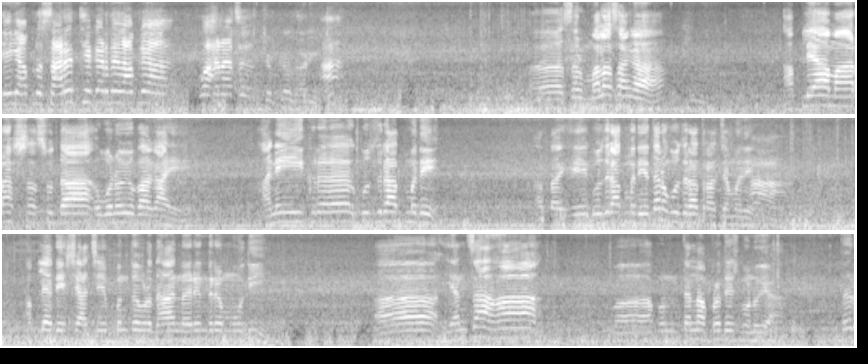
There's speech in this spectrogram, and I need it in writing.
ते आपलं सारथ्य करतात आपल्या वाहनाचं. चक्रधारी. हा? अं, सर मला सांगा आपल्या महाराष्ट्रात सुद्धा वनविभाग आहे. आणि इकडं गुजरातमध्ये आता हे गुजरातमध्ये येतं ना गुजरात राज्यामध्ये? हा. आपल्या देशाचे पंतप्रधान नरेंद्र मोदी यांचा हा आपण त्यांना प्रदेश म्हणूया. तर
